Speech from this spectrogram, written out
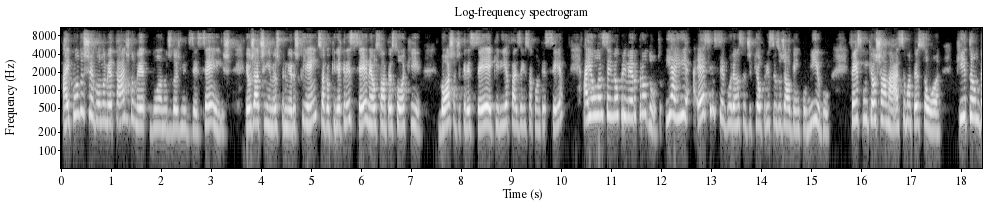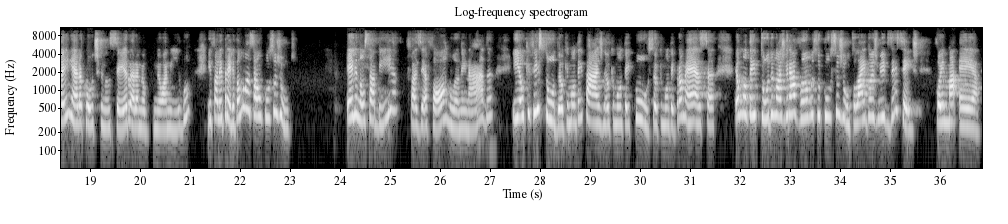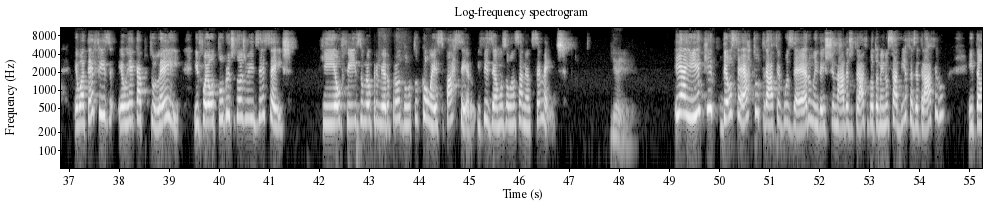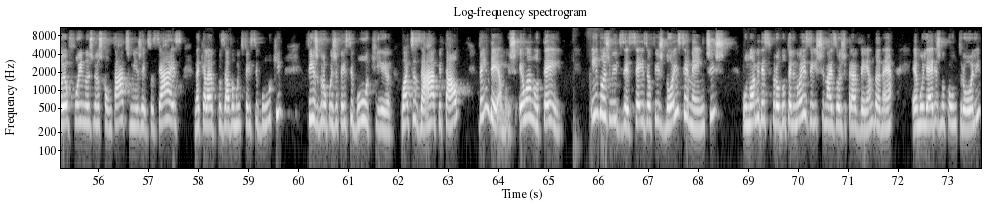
Aí, quando chegou no metade do, me do, ano de 2016, eu já tinha meus primeiros clientes, só que eu queria crescer, né? Eu sou uma pessoa que gosta de crescer, queria fazer isso acontecer. Aí eu lancei meu primeiro produto. E aí, essa insegurança de que eu preciso de alguém comigo fez com que eu chamasse uma pessoa que também era coach financeiro, era meu, meu amigo, e falei para ele: vamos lançar um curso junto. Ele não sabia fazer a fórmula nem nada. E eu que fiz tudo, eu que montei página, eu que montei curso, eu que montei promessa, eu montei tudo e nós gravamos o curso junto, lá em 2016. Foi, é, eu até fiz, eu recapitulei, e foi outubro de 2016 que eu fiz o meu primeiro produto com esse parceiro e fizemos o lançamento semente. E aí? E aí que deu certo, tráfego zero, não investi nada de tráfego, eu também não sabia fazer tráfego. Então, eu fui nos meus contatos, minhas redes sociais, naquela época usava muito Facebook, fiz grupos de Facebook, WhatsApp e tal, vendemos. Eu anotei, em 2016, eu fiz dois sementes, o nome desse produto ele não existe mais hoje para venda, né? É Mulheres no Controle.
